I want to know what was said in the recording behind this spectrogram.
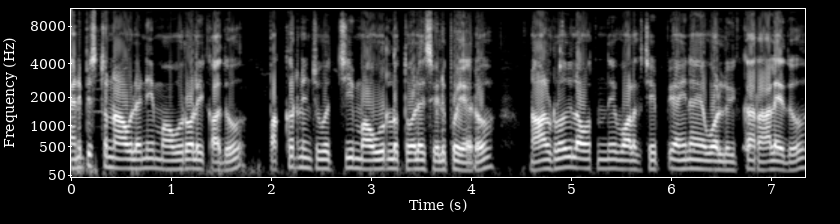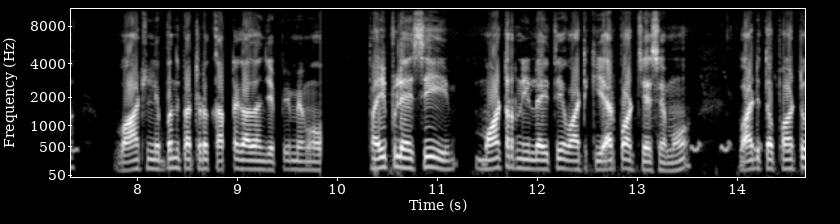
కనిపిస్తున్న ఆవులని మా ఊరోళ్ళవి కాదు పక్కన నుంచి వచ్చి మా ఊర్లో తోలేసి వెళ్ళిపోయారు. నాలుగు రోజులు అవుతుంది వాళ్ళకి చెప్పి అయినా వాళ్ళు ఇంకా రాలేదు. వాటిని ఇబ్బంది పెట్టడం కరెక్ట్ కాదని చెప్పి మేము పైపులు వేసి మోటార్ నీళ్ళు అయితే వాటికి ఏర్పాటు చేసాము వాటితో పాటు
